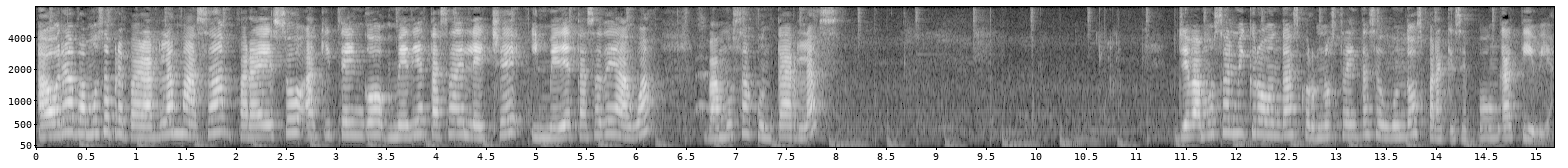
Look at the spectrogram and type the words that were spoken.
Ahora vamos a preparar la masa. Para eso aquí tengo media taza de leche y media taza de agua. Vamos a juntarlas. Llevamos al microondas por unos 30 segundos para que se ponga tibia.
